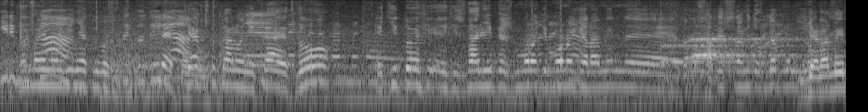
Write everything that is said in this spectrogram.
κύριοι Άμα μπροστά. είναι γίνει ακριβώς. Στα Ναι, εκδοτήρια. φτιάξτε το κανονικά Ε, εδώ. πρέπει να κάνουμε τα- Εκεί το έχει, έχεις βάλει, είπες, μόνο και μόνο για να μην ε, το προστατεύσει, να μην το βλέπουν. Για να μην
